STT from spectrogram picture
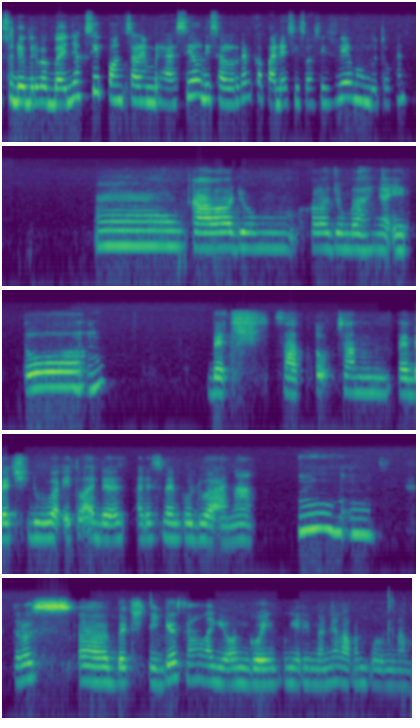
sudah berapa banyak sih ponsel yang berhasil disalurkan kepada siswa-siswi yang membutuhkan? Hmm, kalau jum kalau jumlahnya itu Mm-mm. batch 1 sampai batch 2 itu ada ada 92 anak. Hmm, mm-mm. Terus eh, batch 3 sekarang lagi ongoing pengirimannya 86.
